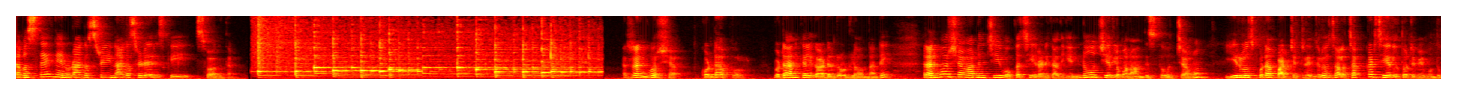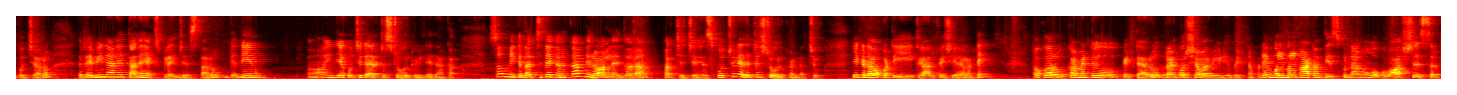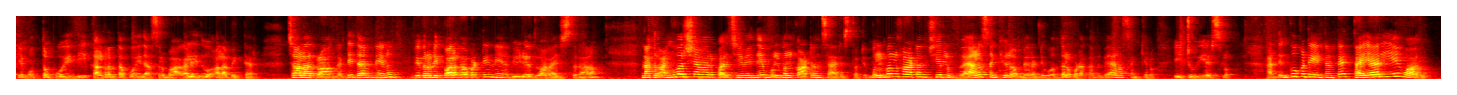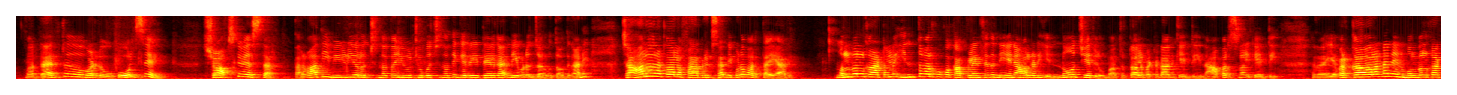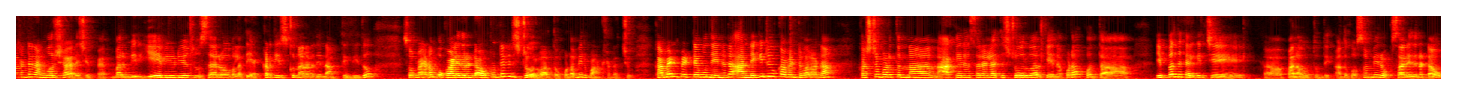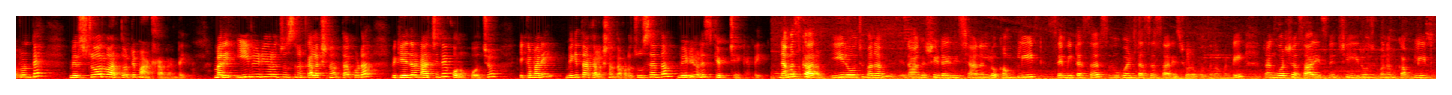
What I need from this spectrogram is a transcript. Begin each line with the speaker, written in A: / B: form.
A: నమస్తే నేను నాగశ్రీ. నాగశ్రీ డైరీస్కి స్వాగతం. రంగ్వర్ష కొండాపూర్ బొటానికల్ గార్డెన్ రోడ్లో ఉందండి. రంగ్వర్ష వారి నుంచి ఒక చీరని కాదు ఎన్నో చీరలు మనం అందిస్తూ వచ్చాము. ఈ రోజు కూడా బడ్జెట్ రేంజ్లో చాలా చక్కటి చీరలతోటి మేము ముందుకు వచ్చారు రెమీనానే తనే ఎక్స్ప్లెయిన్ చేస్తారు. ఇంకా నేను ఇండియాకి వచ్చి డైరెక్ట్ స్టోర్కి వెళ్ళేదాకా. సో మీకు నచ్చితే కనుక మీరు ఆన్లైన్ ద్వారా పర్చేజ్ చేసేసుకోవచ్చు లేదంటే స్టోర్కి వెళ్ళచ్చు. ఇక్కడ ఒకటి క్లారిఫై చేయాలండి. ఒకరు కామెంట్ పెట్టారు రంగవర్ష వారి వీడియో పెట్టినప్పుడే ముల్మల్ కాటన్ తీసుకున్నాము ఒక వాష్ చేసేసరికి మొత్తం పోయింది కలర్ అంతా పోయింది అసలు బాగలేదు అలా పెట్టారు. చాలా రాంగ్ అండి. దానికి నేను వివరణ ఇవ్వాలి కాబట్టి నేను వీడియో ద్వారా ఇస్తున్నాను. నాకు రంగవర్ష వారు పరిచయం అయిందే ముల్మల్ కాటన్ శారీస్ తోటి. ముల్మల్ కాటన్ చీరలు వేల సంఖ్యలో అమ్మారండి. వందలు కూడా కాదు వేల సంఖ్యలో ఈ టూ ఇయర్స్లో అండ్ ఇంకొకటి ఏంటంటే తయారీయే వారు. వారు డైరెక్ట్ వాళ్ళు హోల్సేల్ షాప్స్కి వేస్తారు. తర్వాత ఈ వీడియోలు వచ్చిన తర్వాత యూట్యూబ్ వచ్చిన తర్వాత ఇంకా రీటైల్గా అన్నీ ఇవ్వడం జరుగుతుంది. కానీ చాలా రకాల ఫ్యాబ్రిక్స్ అన్నీ కూడా వారి తయారీ. ముల్మల్ కాటన్లో ఇంతవరకు ఒక కంప్లైంట్ లేదు. నేనే ఆల్రెడీ ఎన్నో చీరలు మా చుట్టాలు పెట్టడానికి ఏంటి నా పర్సనల్కి ఏంటి ఎవరికి కావాలన్నా నేను ముల్మల్ కాటన్ అంటే రంగోర్ షారే చెప్పాను. మరి మీరు ఏ వీడియో చూసారో లేకపోతే ఎక్కడ తీసుకున్నారనేది నాకు తెలీదు. సో మేడం ఒకవేళ ఏదైనా డౌట్ ఉంటే మీరు స్టోర్ వారితో కూడా మీరు మాట్లాడచ్చు. కమెంట్ పెట్టే ముందు ఏంటంటే ఆ నెగిటివ్ కమెంట్ వలన కష్టపడుతున్న నాకైనా సరే లేకపోతే స్టోర్ వారికి అయినా కూడా కొంత ఇబ్బంది కలిగించే పని అవుతుంది. అందుకోసం మీరు ఒకసారి ఏదైనా డౌట్ ఉంటే మీరు స్టోర్ వారితోటి మాట్లాడండి. మరి ఈ వీడియోలో చూసిన కలెక్షన్ అంతా కూడా మీకు ఏదైనా నచ్చితే కొనుక్కోవచ్చు. ఇక మరి మిగతా కలెక్షన్ అంతా కూడా చూసేద్దాం. వీడియోని స్కిప్ చేయకండి.
B: నమస్కారం. ఈ రోజు మనం నాగశ్రీ డైరీస్ ఛానల్లో complete semi tussars woven tussar saris చూడబోతున్నామండి. Rangavarsha saris నుంచి ఈ రోజు మనం complete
